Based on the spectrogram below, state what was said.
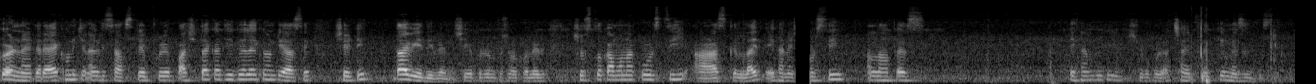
করেন না তারা এখনই চ্যানেলটি সাবস্ক্রাইব করে পাশে টাকা যে বেল আইকনটি আছে, সেটি দাবিয়ে দিবেন। সে পর্যন্ত সকলের সুস্থ কামনা করছি। আর আজকের লাইভ এখানে করছি। আল্লাহ হাফেজ। এখান থেকে শুরু করে। আচ্ছা এটা মেসেজ দিচ্ছে।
